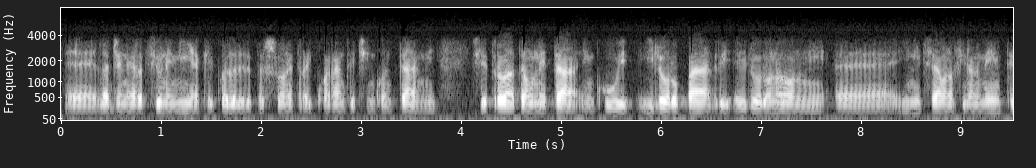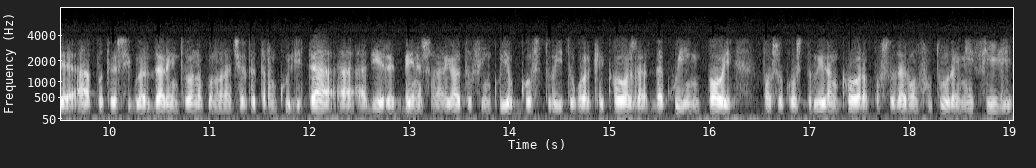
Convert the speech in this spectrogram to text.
eh, la generazione mia, che è quella delle persone tra i 40 e i 50 anni, si è trovata a un'età in cui i loro padri e i loro nonni eh, iniziavano finalmente a potersi guardare intorno con una certa tranquillità, a, a, dire bene sono arrivato fin qui, ho costruito qualche cosa, da qui in poi posso costruire ancora, posso dare un futuro ai miei figli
